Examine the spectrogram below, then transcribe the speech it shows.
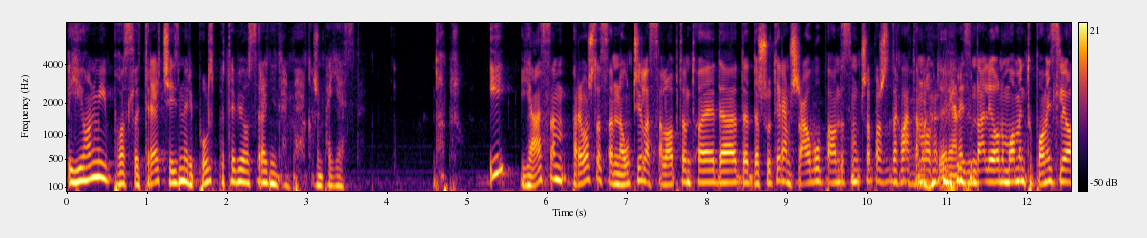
I on mi posle treće izmeri puls, pa tebi je ovo srednji tren. Pa ja kažem, pa jeste. Dobro. I ja sam, prvo što sam naučila sa loptom, to je da, da, da šutiram šraubu, pa onda sam učila pa da hvatam loptu, jer ja ne znam da li je on u momentu pomislio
